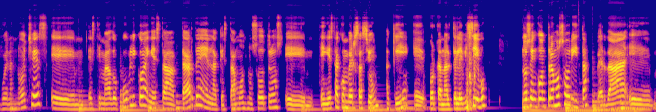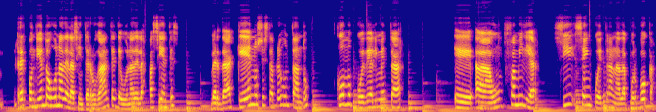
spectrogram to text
Buenas noches, eh, estimado público, en esta tarde en la que estamos nosotros eh, en esta conversación aquí eh, por canal televisivo. Nos encontramos ahorita, ¿verdad? respondiendo a una de las interrogantes de una de las pacientes, ¿verdad? Que nos está preguntando cómo puede alimentar a un familiar si se encuentra nada por boca.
